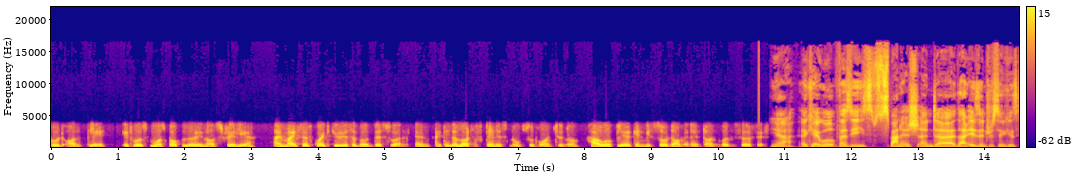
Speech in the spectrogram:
good on clay? It was most popular in Australia. I'm myself quite curious about this one, and I think a lot of tennis noobs would want to know how a player can be so dominant on one surface. Yeah. Okay. Well, firstly, he's Spanish, and uh, that is interesting because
